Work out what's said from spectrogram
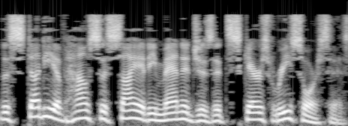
the study of how society manages its scarce resources,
